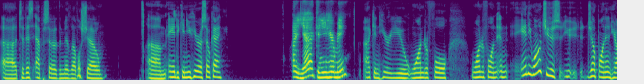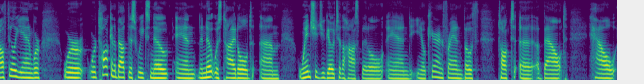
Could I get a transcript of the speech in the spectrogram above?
uh, to this episode of the Mid Level Show. Um, Andy, can you hear us? Okay. Uh, yeah, can you hear me? I can hear you. Wonderful. Wonderful. And, and Andy, why don't you just you, jump on in here? I'll fill you in. We're we're we're talking about this week's note, and the note was titled um, "When should you go to the hospital?" And you know, Karen and Fran both talked uh, about how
